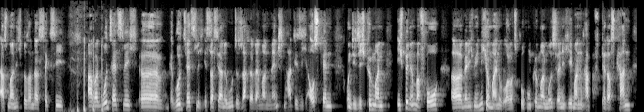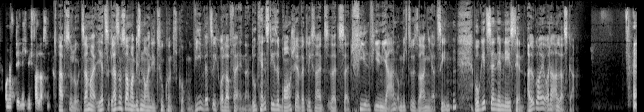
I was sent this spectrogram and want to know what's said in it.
erstmal nicht besonders sexy. Aber grundsätzlich, äh, grundsätzlich ist das ja eine gute Sache, wenn man Menschen hat, die sich auskennen und die sich kümmern. Ich bin immer froh, äh, wenn ich mich nicht um meine Urlaubsbuchung kümmern muss, wenn ich jemanden habe, der das kann und auf den ich mich verlassen kann. Absolut. Sag mal, jetzt lass uns doch mal ein bisschen noch in die Zukunft gucken. Wie wird sich Urlaub verändern? Du kennst diese Branche ja wirklich seit, seit, seit vielen, vielen Jahren, um nicht zu sagen Jahrzehnten. Wo geht's denn demnächst hin? Allgäu oder Alaska?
